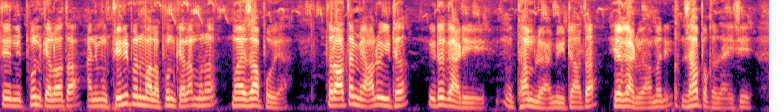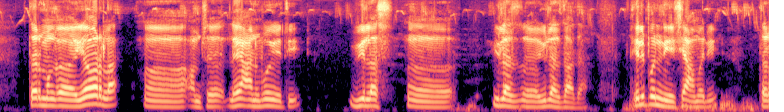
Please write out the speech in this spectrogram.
त्यांनी फोन केला होता आणि मग त्यांनी पण मला फोन केला म्हणून मला जापोया तर आता मी आलो इथं इथं गाडी थांबलो आम्ही इथं आता या गाडीवर आम्हाला झापक जायचे. तर मग यावरला आमचं लय अनुभव येते. विलास विलास दादा. त्याला पण न्यायचे आम्हाला तर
